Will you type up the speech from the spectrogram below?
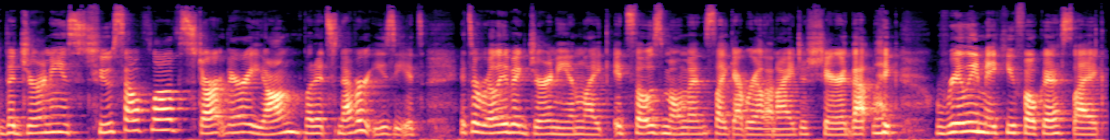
the journeys to self-love start very young but it's never easy. It's it's a really big journey. And like it's those moments like gabriella and i just shared that like really make you focus like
